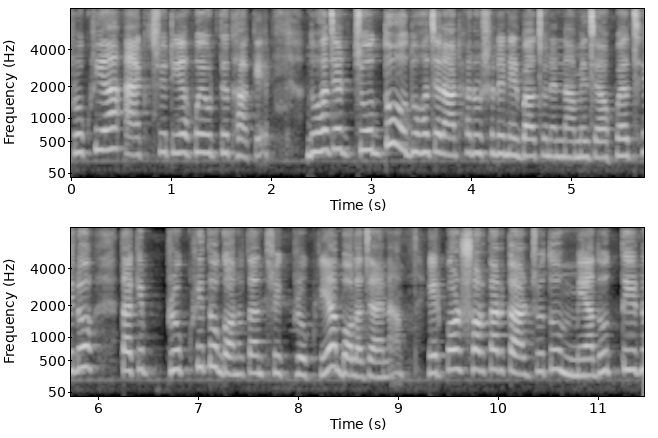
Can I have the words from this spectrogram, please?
প্রক্রিয়া একচেটিয়া হয়ে উঠতে থাকে। দু হাজার চোদ্দ ও দু হাজার আঠারো সালে নির্বাচনের নামে যা হয়েছিল, তাকে প্রকৃত গণতান্ত্রিক প্রক্রিয়া বলা যায় না। এরপর সরকার কার্যত মেয়াদোত্তীর্ণ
